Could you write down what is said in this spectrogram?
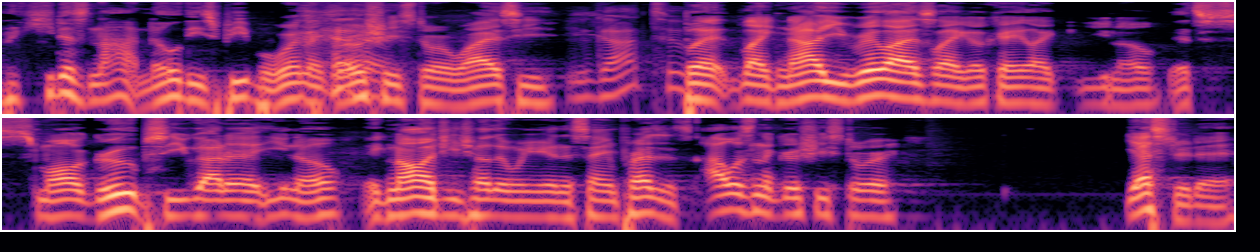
Like, he does not know these people. We're in the grocery store. Why is he? you got to. But like now you realize, like, okay, like, you know, it's small groups. So you got to, you know, acknowledge each other when you're in the same presence. I was in the grocery store yesterday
